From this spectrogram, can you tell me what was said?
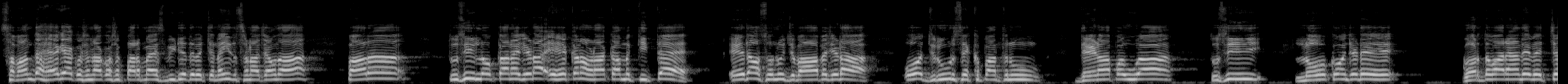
ਸਬੰਧ ਹੈਗਾ ਕੁਛ ਨਾ ਕੁਛ, ਪਰ ਮੈਂ ਇਸ ਵੀਡੀਓ ਦੇ ਵਿੱਚ ਨਹੀਂ ਦੱਸਣਾ ਚਾਹੁੰਦਾ, ਪਰ ਤੁਸੀਂ ਲੋਕਾਂ ਨੇ ਜਿਹੜਾ ਇਹ ਘਣਾਉਣਾ ਕੰਮ ਕੀਤਾ ਇਹਦਾ ਤੁਹਾਨੂੰ ਜਵਾਬ ਜਿਹੜਾ ਉਹ ਜ਼ਰੂਰ ਸਿੱਖ ਪੰਥ ਨੂੰ ਦੇਣਾ ਪਊਗਾ। ਤੁਸੀਂ ਲੋਕ ਹੋ ਜਿਹੜੇ ਗੁਰਦੁਆਰਿਆਂ ਦੇ ਵਿੱਚ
